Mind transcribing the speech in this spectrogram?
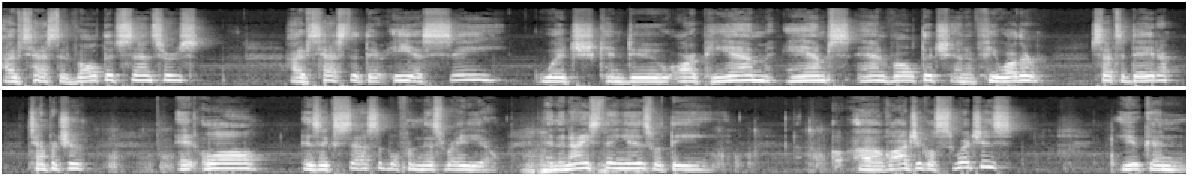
I've tested voltage sensors, I've tested their ESC, which can do RPM, amps, and voltage, and a few other sets of data, temperature. It all is accessible from this radio. And the nice thing is with the uh, logical switches, you can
